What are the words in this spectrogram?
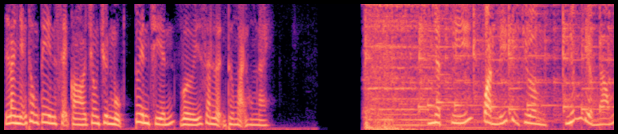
là những thông tin sẽ có trong chuyên mục tuyên chiến với gian lận thương mại hôm nay. Nhật ký quản lý thị trường, những điểm nóng.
